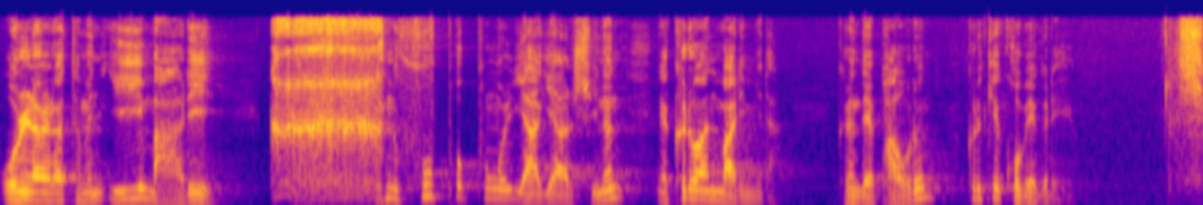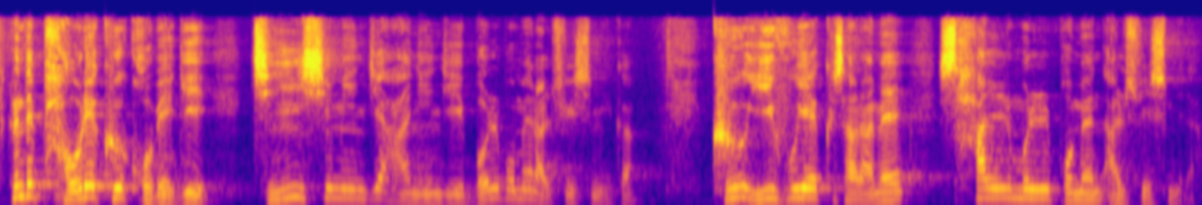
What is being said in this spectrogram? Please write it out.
오늘날 같으면 이 말이 큰 후폭풍을 야기할 수 있는 그러한 말입니다. 그런데 바울은 그렇게 고백을 해요. 그런데 바울의 그 고백이 진심인지 아닌지 뭘 보면 알 수 있습니까? 그 이후에 그 사람의 삶을 보면 알 수 있습니다.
